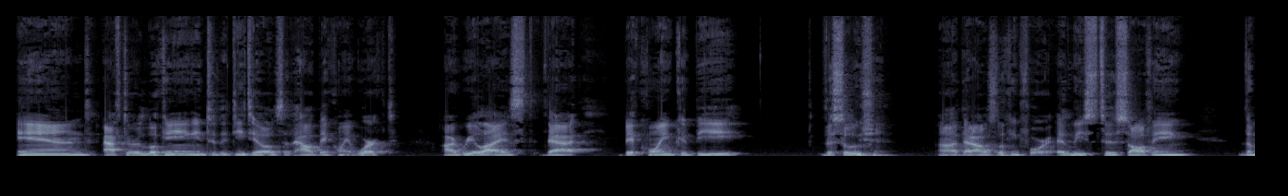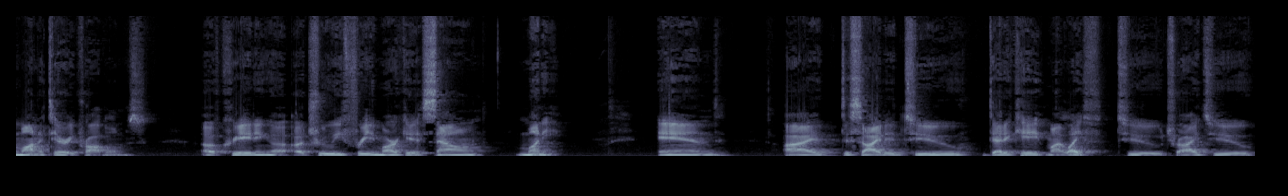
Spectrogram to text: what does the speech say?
And after looking into the details of how Bitcoin worked, I realized that Bitcoin could be the solution uh, that I was looking for, at least to solving the monetary problems of creating a, a truly free market sound money. And I decided to dedicate my life to try to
